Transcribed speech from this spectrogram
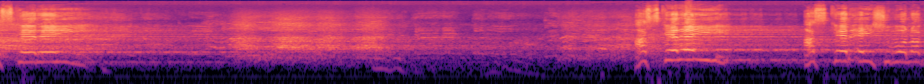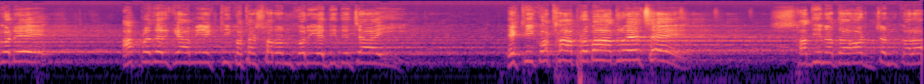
আজকের এই আজকের এই আজকের এই শুভ লগনে আপনাদেরকে আমি একটি কথা স্মরণ করিয়ে দিতে চাই। একটি কথা প্রবাদ রয়েছে, স্বাধীনতা অর্জন করা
